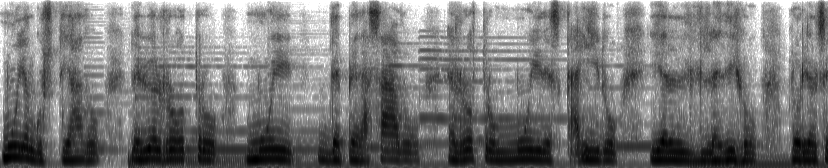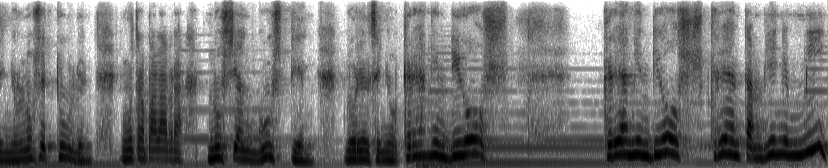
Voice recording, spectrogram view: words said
muy angustiado, le vio el rostro muy despedazado, el rostro muy descaído. Y Él le dijo, gloria al Señor, no se turben. En otra palabra, no se angustien, gloria al Señor. Crean en Dios. Crean en Dios, crean también en mí.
